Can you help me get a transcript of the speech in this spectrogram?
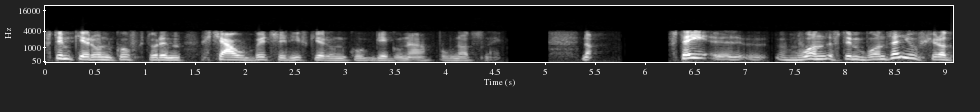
w tym kierunku, w którym chciałby, czyli w kierunku bieguna północnego. No, w, tej, w tym błądzeniu wśród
